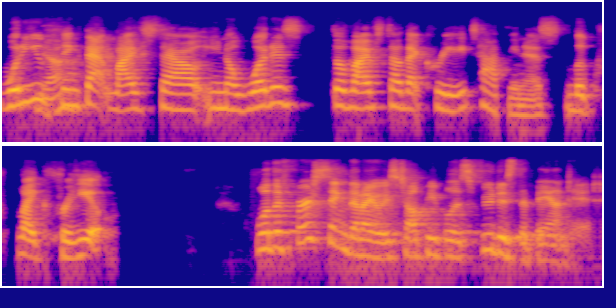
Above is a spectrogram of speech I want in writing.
What do you yeah. think that lifestyle? You know, what is the lifestyle that creates happiness look like for you? Well, the first thing that I always tell people is food is the band aid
